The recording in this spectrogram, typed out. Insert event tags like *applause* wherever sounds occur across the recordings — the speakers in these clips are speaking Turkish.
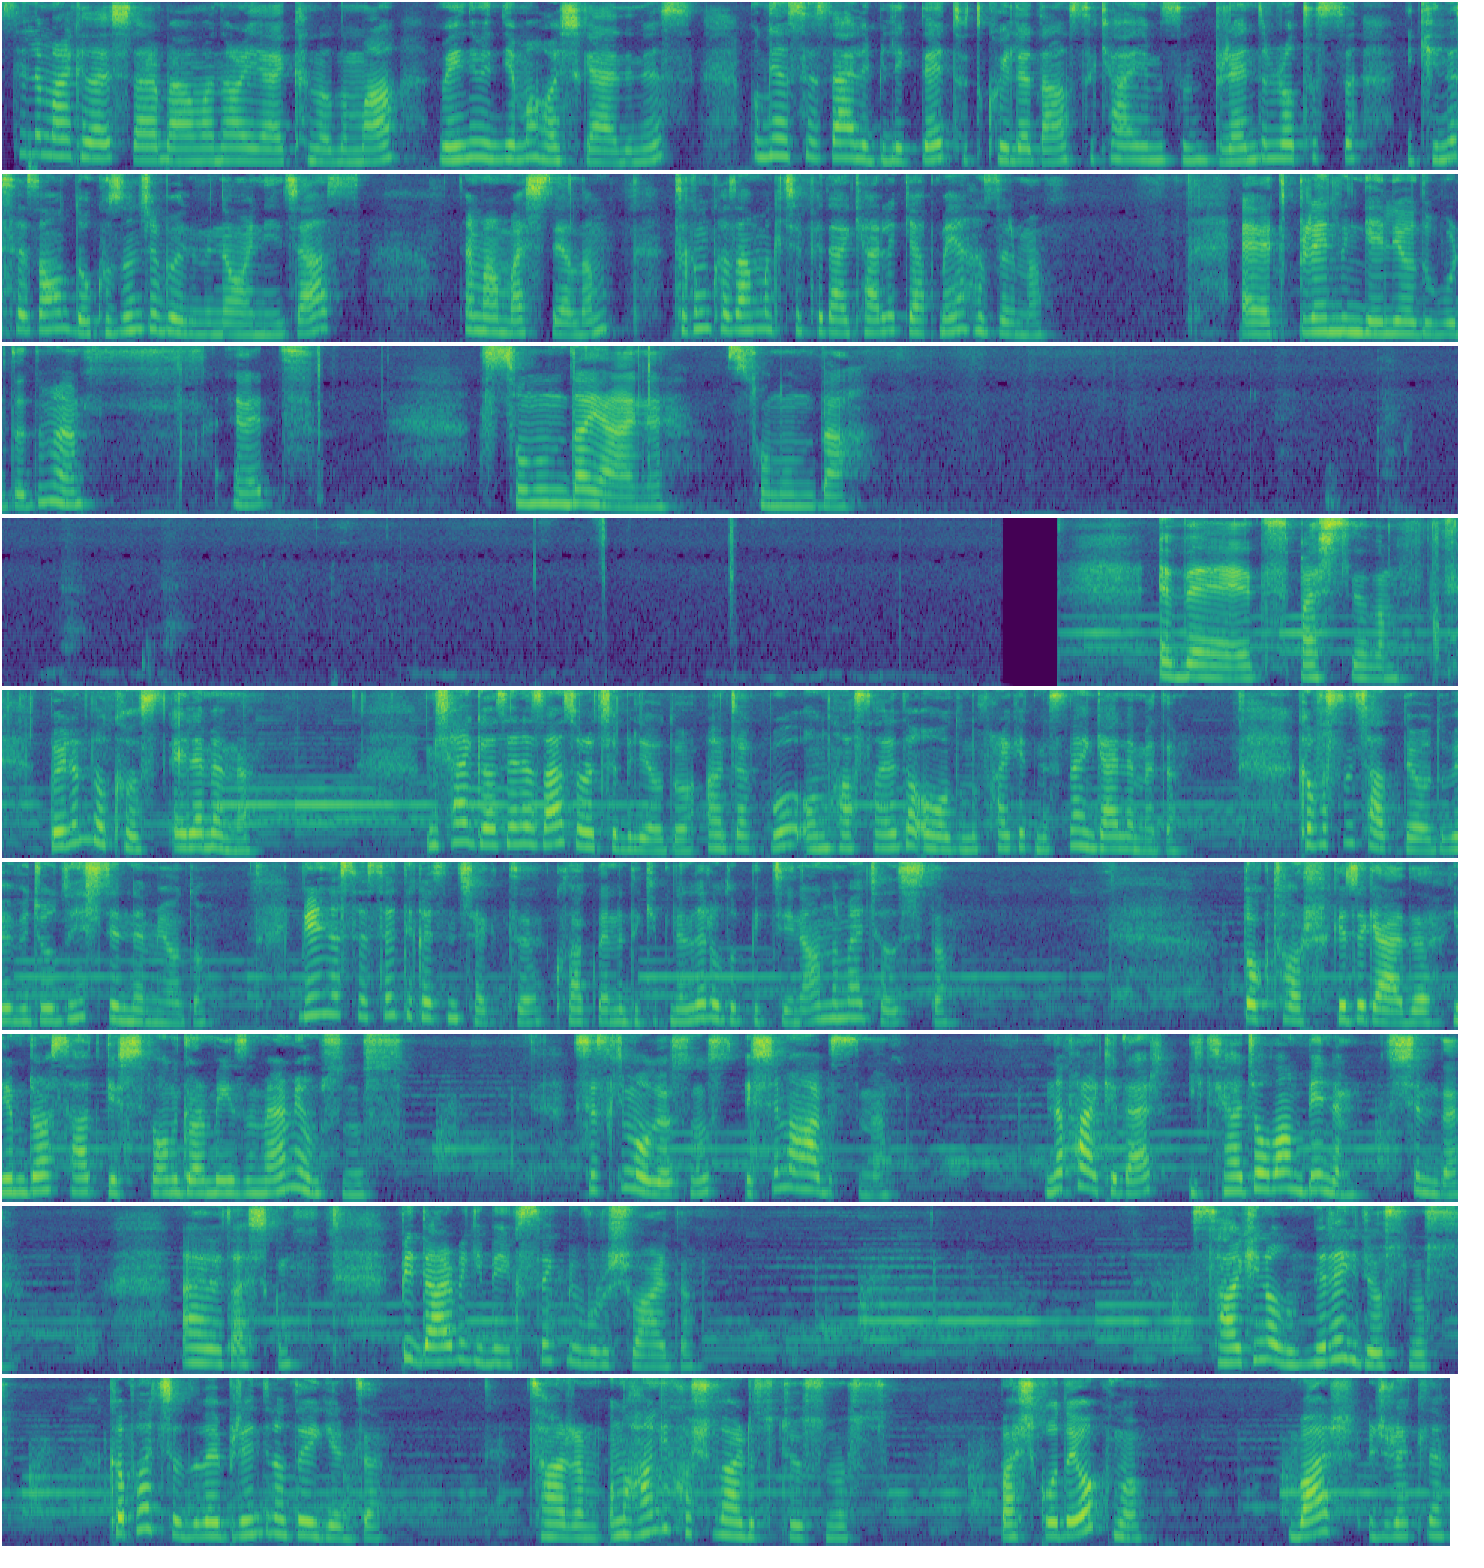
Selam arkadaşlar ben Vanarya kanalıma ve yeni videoma hoş geldiniz. Bugün sizlerle birlikte Tutkuyla Dans hikayemizin Brandon Rotası 2. sezon 9. bölümünü oynayacağız. Hemen başlayalım. Takım kazanmak için fedakarlık yapmaya hazır mı? Evet Brandon geliyordu burada değil mi? Evet. Sonunda yani. Sonunda. Evet, başlayalım. Bölüm 9, eleme mi? Michel gözlerini zar zor açabiliyordu ancak bu onun hastanede olduğunu fark etmesini engellemedi. Kafasını çatlıyordu ve vücudu hiç dinlemiyordu. Birine sese dikkatini çekti. Kulaklarını dikip neler olup bittiğini anlamaya çalıştı. Doktor, gece geldi. 24 saat geçti ve onu görmeye izin vermiyor musunuz? Siz kim oluyorsunuz? Eşi mi abisi mi? Ne fark eder? İhtiyacı olan benim. Şimdi. Evet aşkım. Bir darbe gibi yüksek bir vuruş vardı. Sakin olun. Nereye gidiyorsunuz? Kapı açıldı ve Brandon odaya girdi. Tanrım, onu hangi koşullarda tutuyorsunuz? Başka oda yok mu? Var, ücretli.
